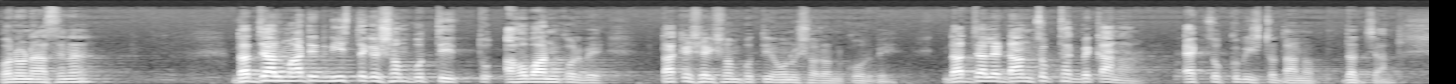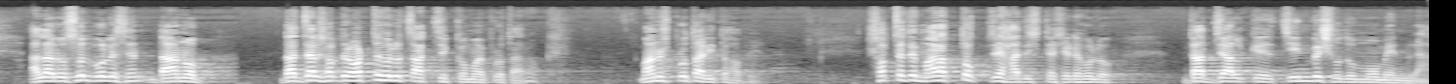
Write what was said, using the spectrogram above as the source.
বর্ণনা আছে না? দাজ্জাল মাটির নিচ থেকে সম্পত্তি আহ্বান করবে, তাকে সেই সম্পত্তি অনুসরণ করবে। দাজ্জালের ডান চোখ থাকবে কানা, এক চক্ষু বিশিষ্ট দানব, দাজ্জাল। আল্লাহ রসুল বলেছেন, দানব। দাজ্জাল শব্দের অর্থ হলো চাকচিক্যময় প্রতারক। মানুষ প্রতারিত হবে। সবচেয়ে মারাত্মক যে হাদিসটা সেটা হলো, দাজ্জালকে চিনবে শুধু মোমেনরা।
